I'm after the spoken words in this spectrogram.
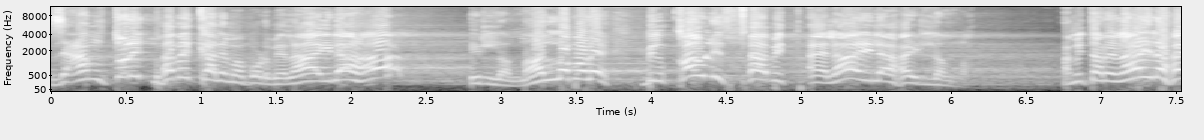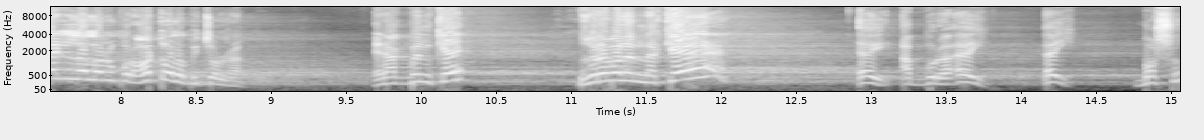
যে আন্তরিকভাবে কালেমা পড়বে, লা আল্লাহ বলে, বিল কাউলি সাবিত, লা ইল্লাল্লাহ। আমি তার লা ইলাহা ইল্লাল্লাহর উপর অটল বিচল রাখব। এ রাখবেন কে? জোরে বলেন না, কে? এই, আব্বুরা, এই এই, বসো।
